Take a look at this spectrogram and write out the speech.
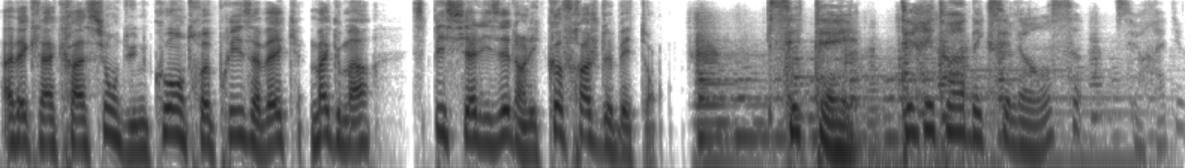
avec la création d'une co-entreprise avec Magma, spécialisée dans les coffrages de béton. C'était Territoire d'excellence sur Radio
